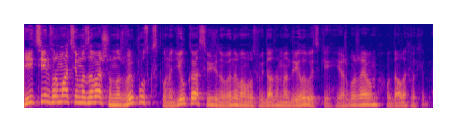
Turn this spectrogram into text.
І ці інформації ми завершуємо наш випуск. З понеділка свіжі новини вам розповідатиме Андрій Левицький. Я ж бажаю вам вдалих вихідних.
